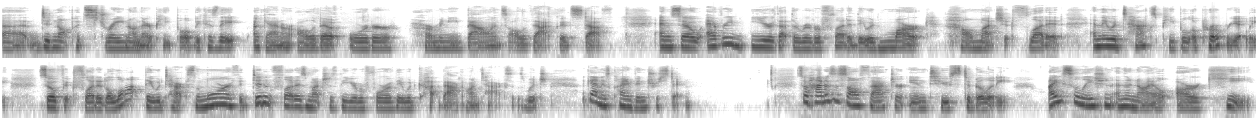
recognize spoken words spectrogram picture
uh, did not put strain on their people, because they, again, are all about order, harmony, balance, all of that good stuff. And so every year that the river flooded, they would mark how much it flooded, and they would tax people appropriately. So if it flooded a lot, they would tax them more. If it didn't flood as much as the year before, they would cut back on taxes, which, again, is kind of interesting. So how does this all factor into stability? Isolation and the Nile are key.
